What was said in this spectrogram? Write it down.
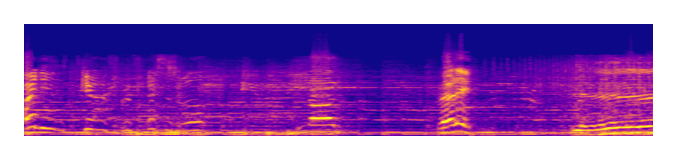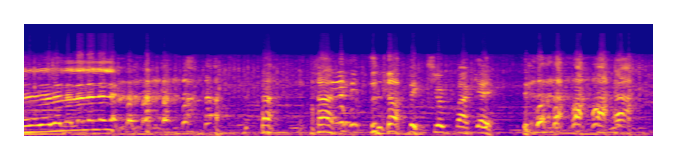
I need to go for this as well. None! Ready? to ta picture back in.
